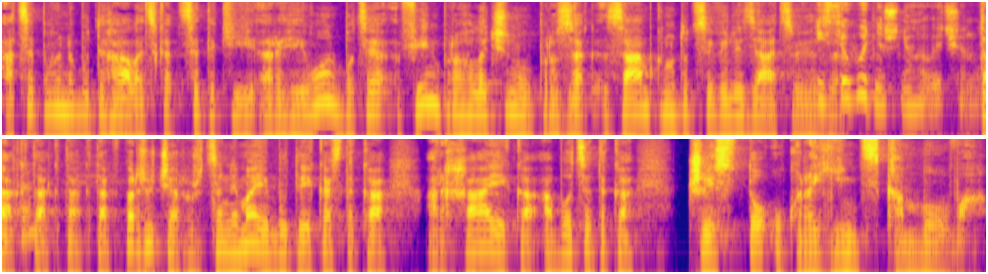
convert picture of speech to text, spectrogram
А це повинна бути Галицька. Це такий регіон, бо це фільм про Галичину, про замкнуту цивілізацію. І сьогоднішню Галичину. так, так, так, так. В першу чергу це не має бути якась така архаїка, або це така чисто українська мова.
